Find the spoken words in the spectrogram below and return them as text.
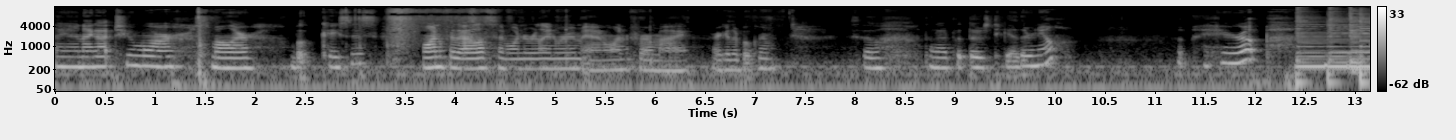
And I got two more smaller bookcases. One for the Alice in Wonderland room and one for my regular book room. So I thought I'd put those together now. Put my hair up.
